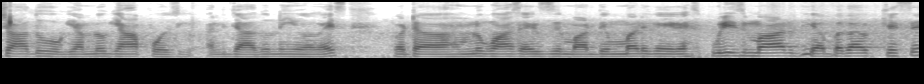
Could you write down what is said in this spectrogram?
जादू हो गया। हम लोग यहाँ पहुँच गए। अरे, जादू नहीं हुआ गैस बट हम लोग वहाँ से एग्जिट मार दिए। मर गए गैस पुलिस मार दिया। बताओ कैसे?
